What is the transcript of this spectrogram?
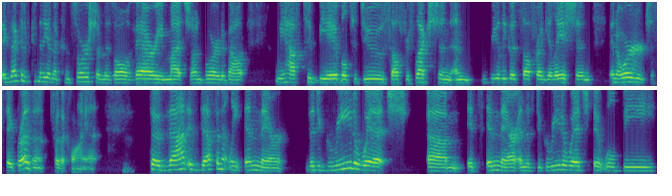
executive committee and the consortium is all very much on board about we have to be able to do self reflection and really good self regulation in order to stay present for the client. Hmm. So that is definitely in there. The degree to which um, it's in there and the degree to which it will be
